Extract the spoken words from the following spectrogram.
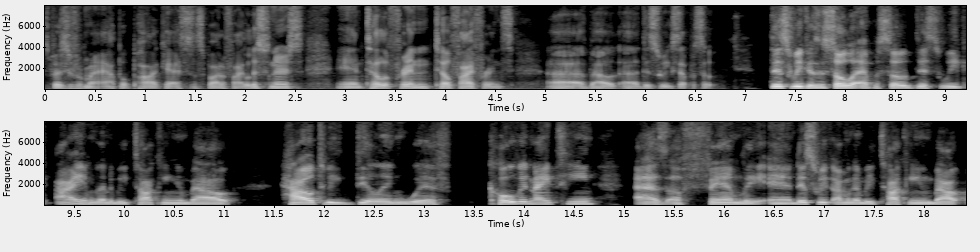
especially for my Apple Podcasts and Spotify listeners, and tell a friend, tell five friends uh, about uh, this week's episode. This week is a solo episode. This week, I am going to be talking about how to be dealing with COVID 19 as a family. And this week, I'm going to be talking about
